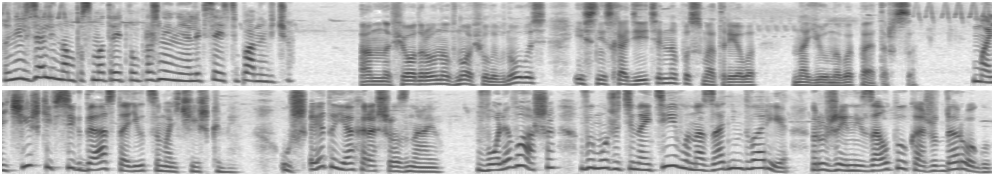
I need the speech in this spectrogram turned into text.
а нельзя ли нам посмотреть на упражнения Алексея Степановича?» Анна Федоровна вновь улыбнулась и снисходительно посмотрела на юного Петерса. «Мальчишки всегда остаются мальчишками. Уж это я хорошо знаю. Воля ваша. Вы можете найти его на заднем дворе. Ружейные залпы укажут дорогу.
